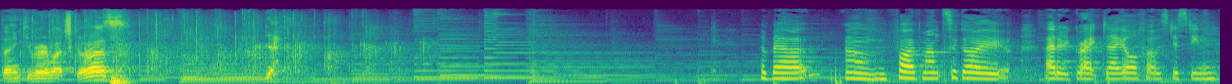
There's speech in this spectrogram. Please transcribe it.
Thank you very much, guys. Yeah. About um, five months ago, I had a great day off. I was just in,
